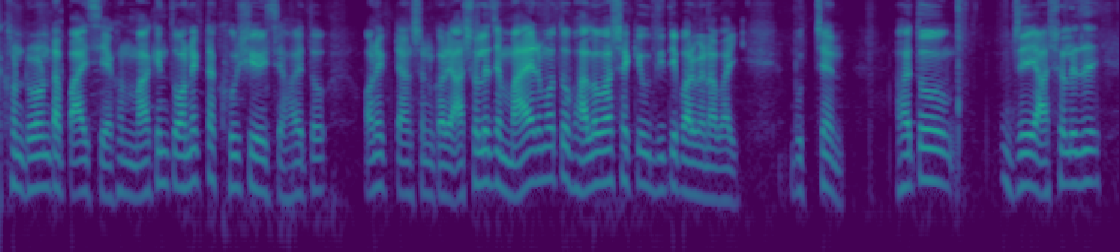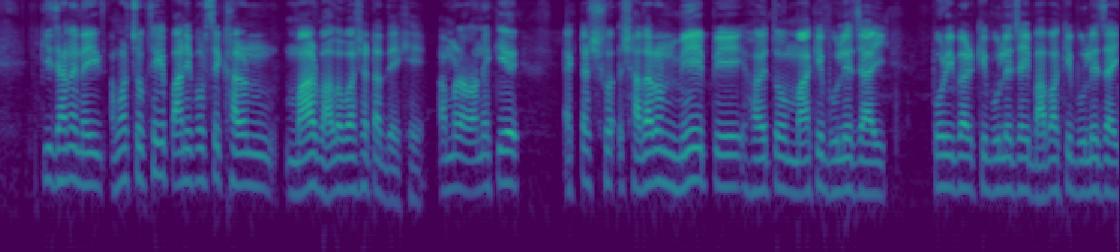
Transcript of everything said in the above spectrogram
এখন ড্রোনটা পাইছি। এখন মা কিন্তু অনেকটা খুশি হয়েছে, হয়তো অনেক টেনশন করে। আসলে যে মায়ের মতো ভালোবাসা কেউ দিতে পারবে না ভাই, বুঝছেন? হয়তো যে আসলে যে, কি জানেন এই, আমার চোখ থেকে পানি পড়ছে কারণ মার ভালোবাসাটা দেখে। আমরা অনেকে একটা সাধারণ মেয়ে পেয়ে হয়তো মাকে ভুলে যাই, পরিবারকে ভুলে যাই, বাবাকে ভুলে যাই,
